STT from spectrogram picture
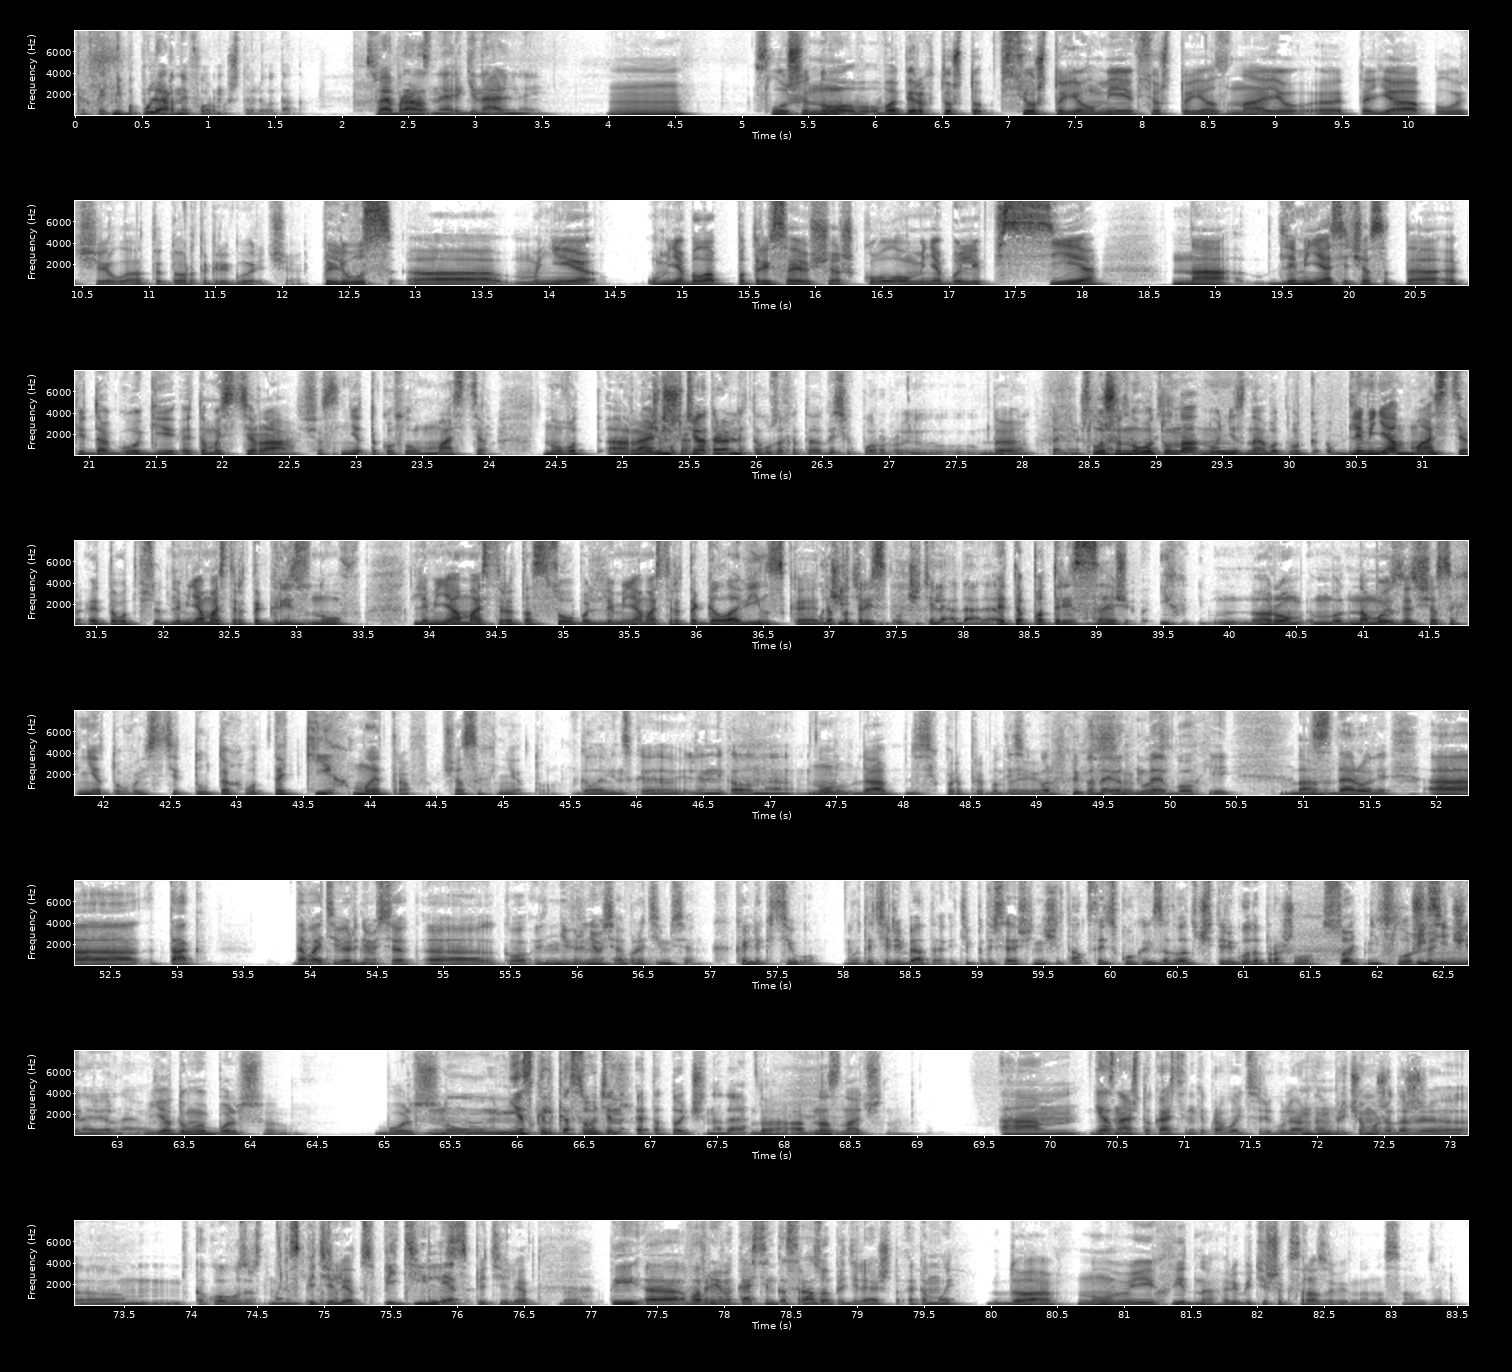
как сказать, непопулярной формы, что ли, вот так? Своеобразной, оригинальной. Mm. Слушай, ну, во-первых, то, что все, что я умею, все, что я знаю, это я получил от Эдуарда Григорьевича. Плюс э, мне у меня была потрясающая школа, у меня были все на... Для меня сейчас это э, педагоги, это мастера. Сейчас нет такого слова мастер. Но вот а раньше... Почему в театральных вузах это до сих пор? Э, да? Конечно. Слушай, мастер, ну вот у нас, ну не знаю, вот, вот для меня мастер это вот все. Для меня мастер это Грязнов, для меня мастер это Соболь, для меня мастер это Головинская. Учитель, это потряс... Учителя, да, да. Это потрясающе. Их, Ром, на мой взгляд, сейчас их нету в институтах. Вот таких метров сейчас их нету. Головинская Елена Николаевна... Ну да, до сих пор преподает. До сих пор преподает, дай бог ей да. здоровья. А, так, Давайте вернемся, э, к, не вернемся, а обратимся к коллективу. Вот эти ребята, эти потрясающие, не считал, кстати, сколько их за 24 года прошло? Сотни, Слушай, тысячи, не, наверное. Я думаю, больше. Больше. Ну, несколько сотен больше. это точно, да? Да, однозначно. А, я знаю, что кастинги проводятся регулярно, угу. причем уже даже э, с какого возраста маленький? С пяти лет. С пяти лет. С пяти лет, да. Ты э, во время кастинга сразу определяешь, что это мой? Да, ну их видно, ребятишек сразу видно на самом деле.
